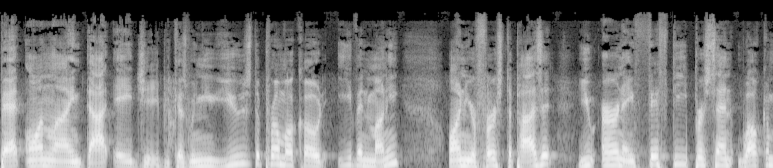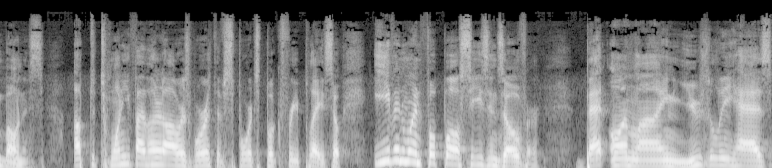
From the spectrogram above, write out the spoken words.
betonline.ag because when you use the promo code even money on your first deposit, you earn a 50% welcome bonus up to $2500 worth of sportsbook free plays. So even when football season's over, Bet Online usually has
